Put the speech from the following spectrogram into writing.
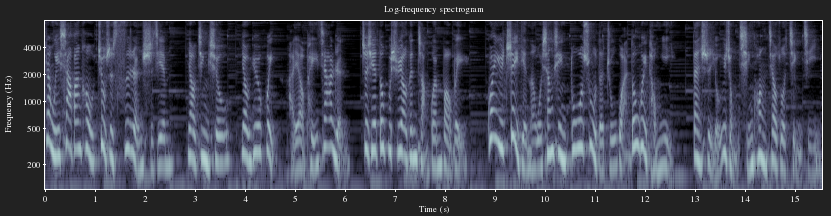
认为下班后就是私人时间。要进修，要约会，还要陪家人，这些都不需要跟长官报备。关于这一点呢，我相信多数的主管都会同意。但是有一种情况叫做紧急，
